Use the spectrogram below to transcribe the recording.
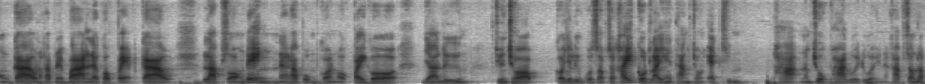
29นะครับในบ้านแล้วก็ 89 รับ 2 เด้งนะครับผมก่อนออกไปก็อย่าลืมชื่นชอบ ก็อย่าลืมกด subscribe กดไลค์ให้ทางช่องแอดคิมพานำโชคพารวยด้วยนะครับสำหรับ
